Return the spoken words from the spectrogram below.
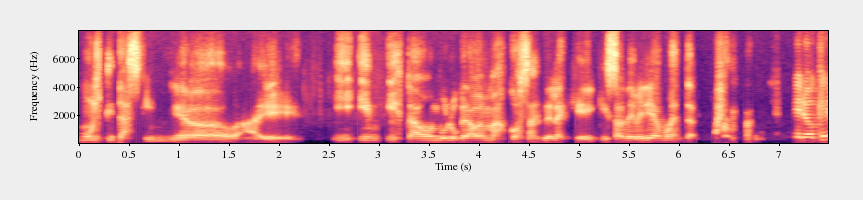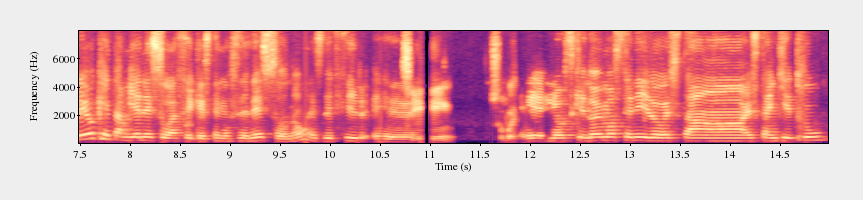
multitasking. Eh, y, y, y estado involucrado en más cosas de las que quizás deberíamos estar. Pero creo que también eso hace que estemos en eso, ¿no? Es decir, eh, sí, supuesto. Eh, los que no hemos tenido esta, esta inquietud,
